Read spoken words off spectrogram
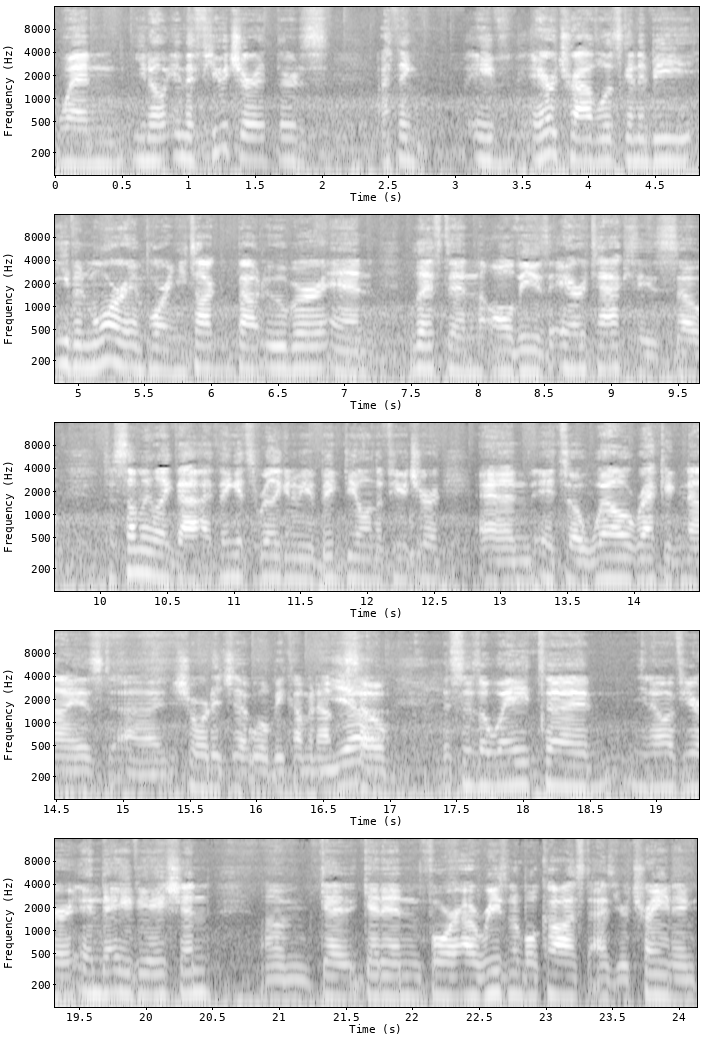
When you know in the future, there's I think air travel is going to be even more important. You talk about Uber and Lyft and all these air taxis. So to something like that, I think it's really going to be a big deal in the future, and it's a well-recognized uh, shortage that will be coming up. Yeah. So this is a way to, you know, if you're into aviation, um, get get in for a reasonable cost as you're training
